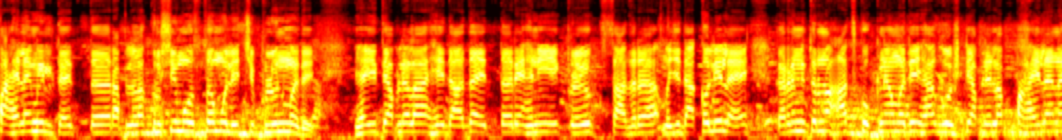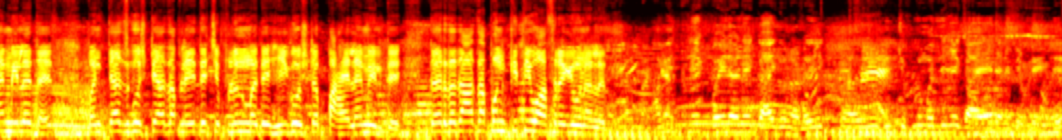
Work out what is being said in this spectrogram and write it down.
पाहायला मिळत आहेत तर आपल्याला कृषी महोत्सव मुले चिपळूणमध्ये. ह्या इथे आपल्याला हे दादा आहेत तर ह्यांनी एक प्रयोग साजरा म्हणजे दाखवलेला आहे. कारण मित्रांनो आज कोकणामध्ये ह्या गोष्टी आपल्याला पाहायला नाही मिळत आहेत पण त्याच गोष्टी आज आपल्या इथे चिपळूणमध्ये ही गोष्ट पाहायला मिळते. तर दादा आज आपण किती वासरं घेऊन आलात? आम्ही एक बैल आणि एक गाय घेऊन आलो एक चिपलूमधली जे गाय आहे त्याने ठेवले इथे.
